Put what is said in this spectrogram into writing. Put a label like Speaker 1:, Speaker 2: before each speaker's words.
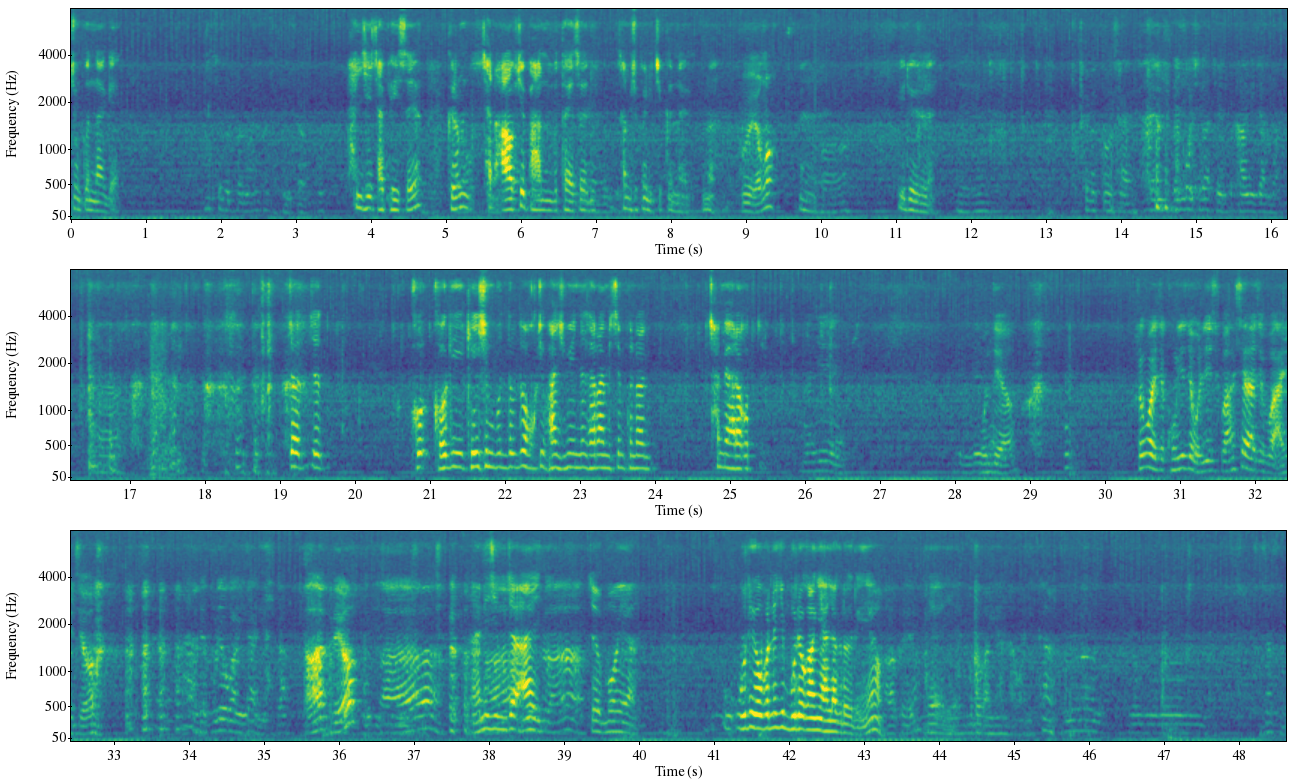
Speaker 1: 좀 끝나게.
Speaker 2: 1시부터는 항상 돼 있어갖고
Speaker 1: 1시에 잡혀 있어요? 그러면 한 9시 반부터 해서 30분 일찍 끝나겠구나.
Speaker 3: 뭐요 영어?
Speaker 1: 예,
Speaker 3: 어.
Speaker 1: 일요일에.
Speaker 3: 음. 그리고 또 잘.
Speaker 2: 멤버시가 저희 또 강의장 막
Speaker 1: 저, 저, 거, 거기 계신 분들도 혹시 관심이 있는 사람 있으면 그날 참여하라고
Speaker 2: 아니
Speaker 3: 뭔데요? 그런 거 이제 공지 좀 올리시고 하셔야지 뭐 알죠.
Speaker 2: 근데 무료 강의가 아니니까
Speaker 3: 아 그래요? 아.
Speaker 1: 아니 지금 저, 아,
Speaker 3: 그렇구나.
Speaker 1: 저 뭐야 우- 우리 이번에 지금 무료 강의 하려 고 그러거든요.
Speaker 2: 아 그래요?
Speaker 1: 예, 예, 무료 강의 하려고 하니까.
Speaker 2: 그러면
